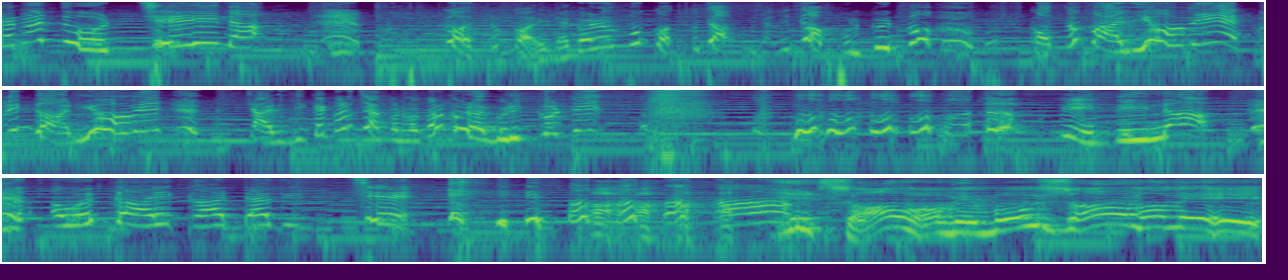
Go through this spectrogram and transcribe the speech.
যেন আর ধরছেই না। কত কয়লা গরমবো কত দামি দামি কাপড় কিনবো কত বাড়ি হবে, একবারে গাড়ি হবে। চারিদিকে করে চাকর বাকর ঘোরাঘুরি করবে। ভেবেই না, আমার গায়ে কাটা দিচ্ছে। সব হবে, বউ, সব হবে।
